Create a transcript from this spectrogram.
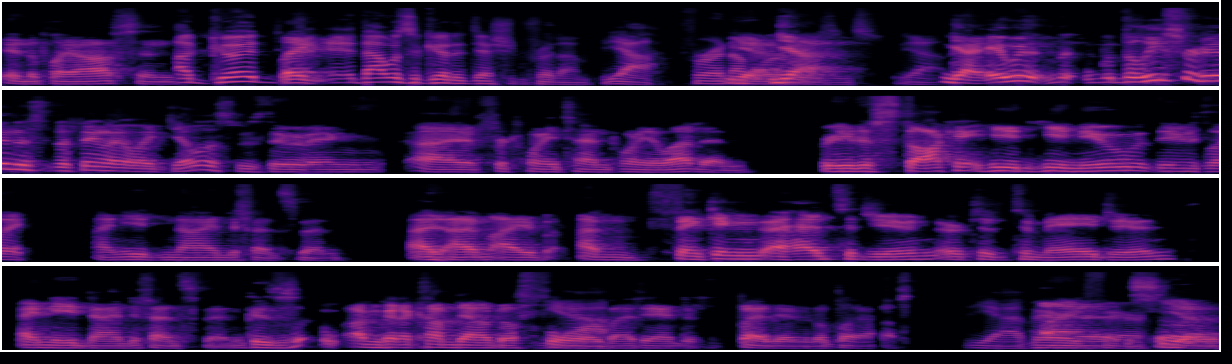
in the playoffs. And a good like- like that was a good addition for them. Yeah, for a number Yeah. of Yeah. reasons. Yeah. yeah, it was the, Leafs were doing this the thing that like Gillis was doing uh, for 2010, 2011, where he was stalking. He he knew he was like, I need nine defensemen. I, Mhm. I'm I, I'm thinking ahead to June or to, to May June. I need nine defensemen because I'm going to come down to four Yeah. by the end of by the end of the playoffs. Yeah, very Uh, fair. So, Yeah.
